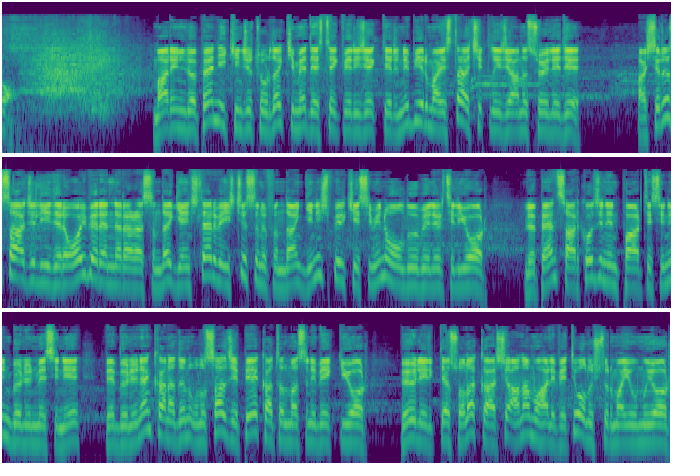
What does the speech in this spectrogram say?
Bon. Marine Le Pen ikinci turda kime destek vereceklerini 1 Mayıs'ta açıklayacağını söyledi. Aşırı sağcı lidere oy verenler arasında gençler ve işçi sınıfından geniş bir kesimin olduğu belirtiliyor. Le Pen, Sarkozy'nin partisinin bölünmesini ve bölünen kanadın ulusal cepheye katılmasını bekliyor. Böylelikle sola karşı ana muhalefeti oluşturmayı umuyor.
